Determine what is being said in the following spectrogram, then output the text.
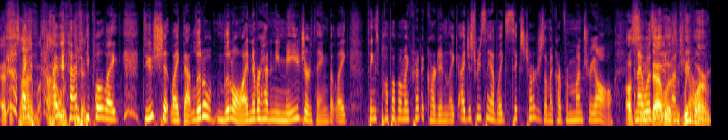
At the time, I, have had people like do shit like that. Little, little. I never had any major thing, but like things pop up on my credit card, and like I just recently had like six charges on my card from Montreal, Oh, and see, I wasn't that was Montreal. we weren't.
